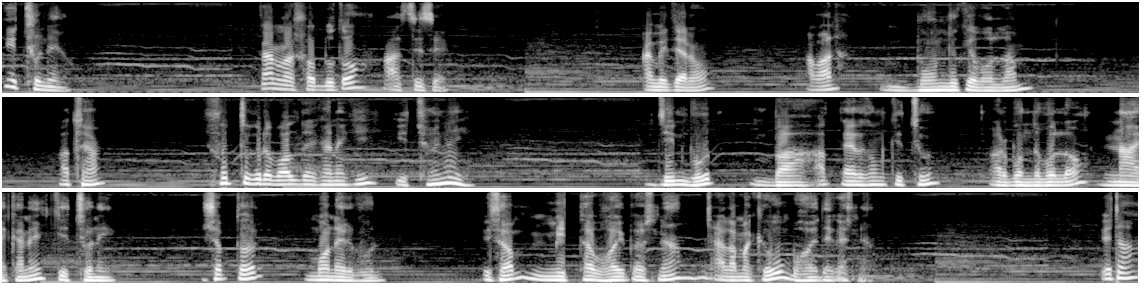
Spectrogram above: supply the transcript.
কিচ্ছু নেই। কান্নার শব্দ তো আসতেছে। আমি যেন আমার বন্ধুকে বললাম আচ্ছা সত্যি করে বলতো এখানে কি কিচ্ছুই নেই? জিন ভূত বা আত্মা এরকম কিছু আর বন্ধু বলল, না, এখানে কিচ্ছু নেই। এসব তোর মনের ভুল। এসব মিথ্যা ভয় পাস না আর আমাকেও ভয় দেখাস না। এটা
